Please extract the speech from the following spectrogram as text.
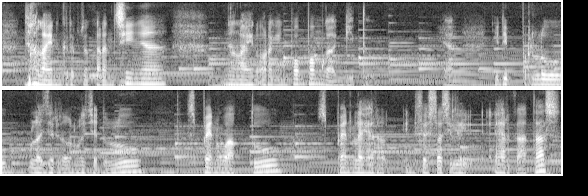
nyalain cryptocurrency-nya nyalain orang yang pom pom nggak gitu. Ya. Jadi perlu belajar knowledge dulu spend waktu spend leher investasi leher ke atas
